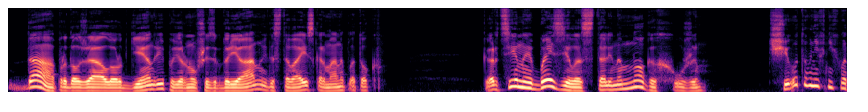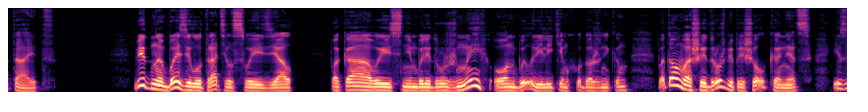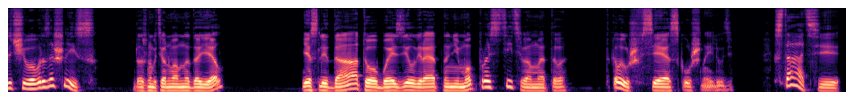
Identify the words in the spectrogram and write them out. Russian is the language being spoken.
«Да», — продолжал лорд Генри, повернувшись к Дориану и доставая из кармана платок. «Картины Безила стали намного хуже. Чего-то в них не хватает. Видно, Безил утратил свой идеал. Пока вы с ним были дружны, он был великим художником. Потом вашей дружбе пришел конец, из-за чего вы разошлись. Должно быть, он вам надоел?» Если да, то Безил, вероятно, не мог простить вам этого. Таковы уж все скучные люди. Кстати,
